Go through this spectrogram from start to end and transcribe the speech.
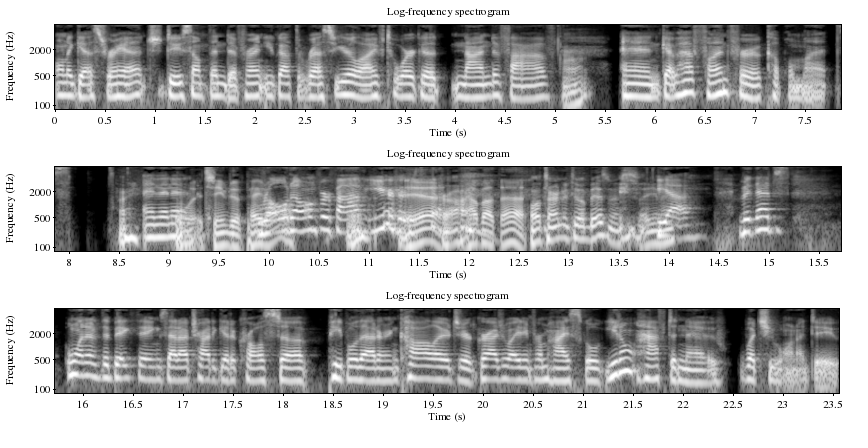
on a guest ranch? Do something different. You got the rest of your life to work a nine to five, Right. and go have fun for a couple months, Right. and then it well, it seemed to have paid rolled off. on for five years. Yeah. Right. How about that? well, turned into a business. so, you know. Yeah. But that's one of the big things that I try to get across to people that are in college or graduating from high school. You don't have to know what you want to do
